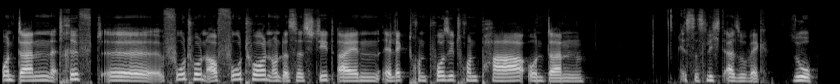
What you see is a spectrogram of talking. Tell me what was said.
und dann trifft äh, Photon auf Photon und es entsteht ein Elektron-Positron-Paar und dann ist das Licht also weg. So,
